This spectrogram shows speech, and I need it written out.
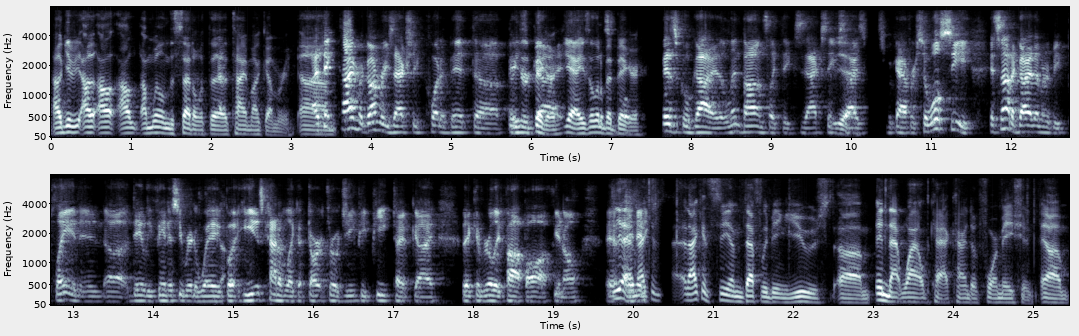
I'll give you I'll, I'll I'll I'm willing to settle with the Ty Montgomery. Um, I think Ty Montgomery is actually quite a bit uh, bigger. He's bigger. Yeah, he's a little bit bigger physical guy. Lynn Bowden's like the exact same yeah. size as McCaffrey. So we'll see. It's not a guy that I'm going to be playing in uh, daily fantasy right away, no. but he is kind of like a dart throw GPP type guy that can really pop off, you know. And, yeah, and, and I can and I can see him definitely being used um, in that wildcat kind of formation. Um,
